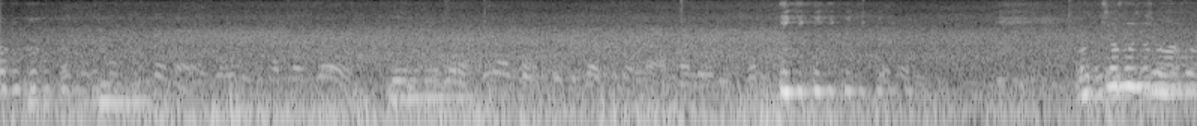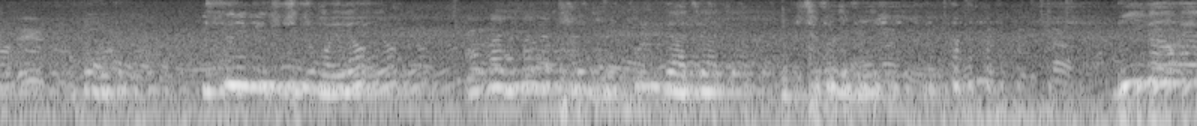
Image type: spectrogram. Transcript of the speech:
어, 어. 네. 어쩌면 좋아. 이슬님이 주시는 거예요? 아, 나 이번에 잘 못했는데 아직 미쳐서 그래. 네가 왜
